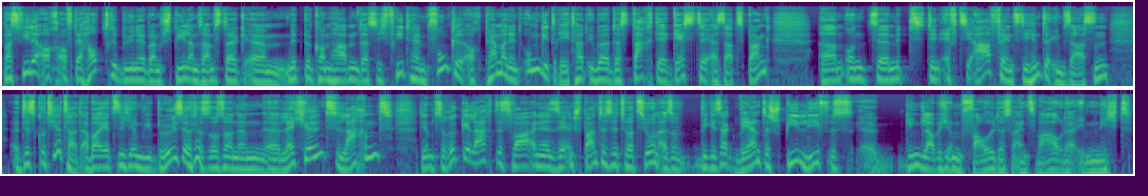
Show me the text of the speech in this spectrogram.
Was viele auch auf der Haupttribüne beim Spiel am Samstag ähm, mitbekommen haben, dass sich Friedhelm Funkel auch permanent umgedreht hat über das Dach der Gästeersatzbank. Äh, ähm, und äh, mit den FCA-Fans, die hinter ihm saßen, äh, diskutiert hat. Aber jetzt nicht irgendwie böse oder so, sondern äh, lächelnd, lachend. Die haben zurückgelacht. Es war eine sehr entspannte Situation. Also wie gesagt, während das Spiel lief, es äh, ging, glaube ich, um Foul, das eins war oder eben nicht.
